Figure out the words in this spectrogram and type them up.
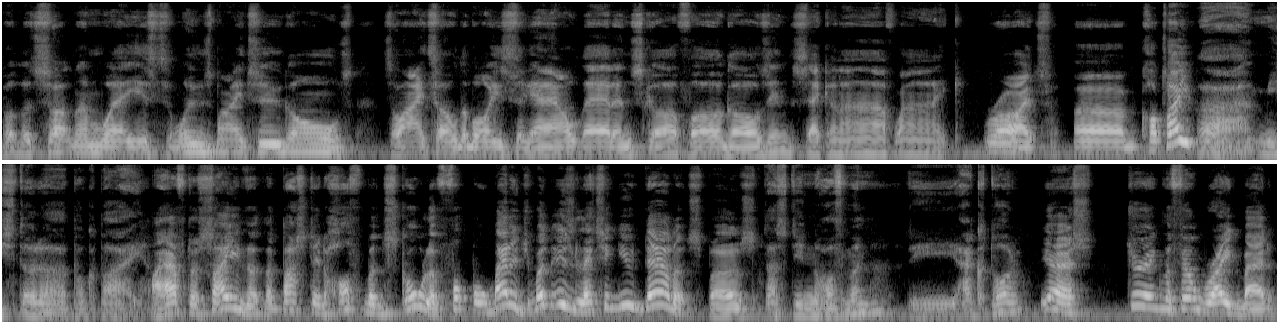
but the Tottenham way is to lose by two goals. So I told the boys to get out there and score four goals in second half, like. Right. Um? Ah, Mr. Uh. I have to say that the Dustin Hoffman School of Football Management is letting you down at Spurs. Dustin Hoffman? The actor? Yes. During the film Rain Man,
